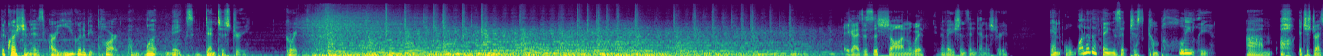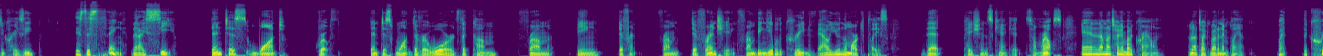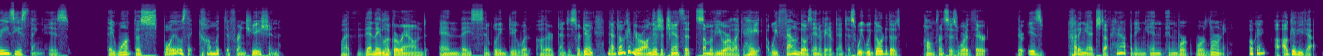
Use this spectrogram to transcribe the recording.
The question is are you going to be part of what makes dentistry great? Hey guys, this is Shawn with Innovations in Dentistry. And one of the things that just completely um, oh, it just drives me crazy, is this thing that I see. Dentists want growth. Dentists want the rewards that come from being different, from differentiating, from being able to create value in the marketplace that patients can't get somewhere else. And I'm not talking about a crown, I'm not talking about an implant. But the craziest thing is they want the spoils that come with differentiation but then they look around and they simply do what other dentists are doing. Now, don't get me wrong, there's a chance that some of you are like, hey, we found those innovative dentists. We, we go to those conferences where there there is cutting edge stuff happening and, and we're, we're learning. Okay, I'll give you that.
